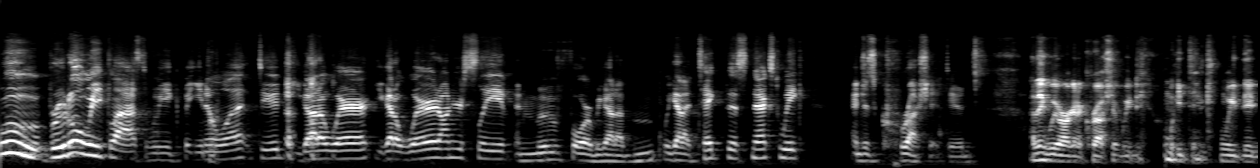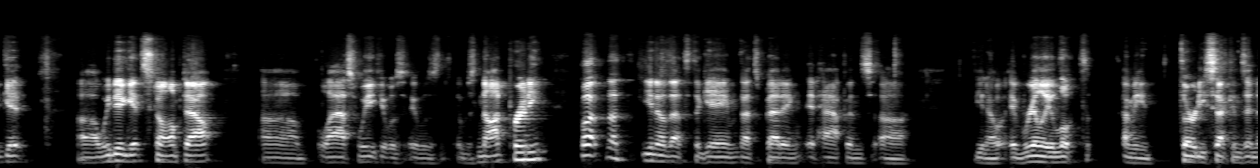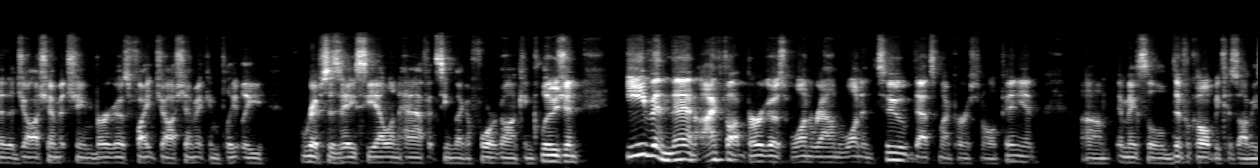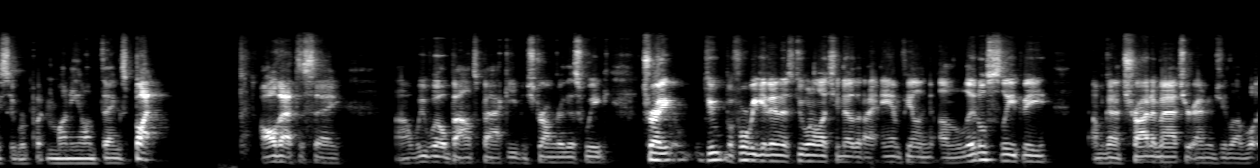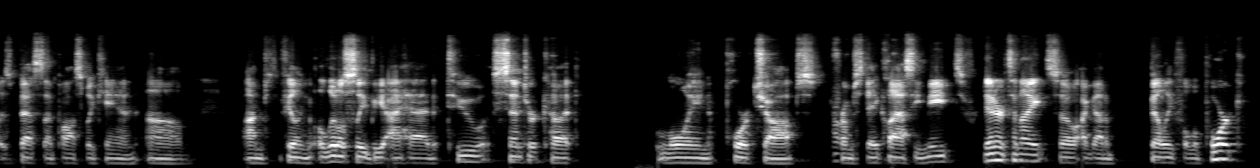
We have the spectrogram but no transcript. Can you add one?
Ooh, brutal week last week, but you know what, dude? You gotta wear you gotta wear it on your sleeve and move forward. We gotta we gotta take this next week and just crush it, dude. I think we are going to crush it. We did, we did we did get uh, we did get stomped out uh, last week. It was it was it was not pretty. But that, you know, that's the game. That's betting. It happens. Uh, you know, it really looked. I mean, 30 seconds into the Josh Emmett Shane Burgos fight, Josh Emmett completely rips his ACL in half. It seemed like a foregone conclusion. Even then, I thought Burgos won round one and two. That's my personal opinion. Um, it makes it a little difficult because obviously we're putting money on things. But all that to say, uh, we will bounce back even stronger this week. Trey, do before we get into this, do want to let you know that I am feeling a little sleepy. I'm going to try to match your energy level as best I possibly can. Um, I'm feeling a little sleepy. I had two center cut loin pork chops from Stay Classy Meats for dinner tonight, so I got a belly full of pork.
